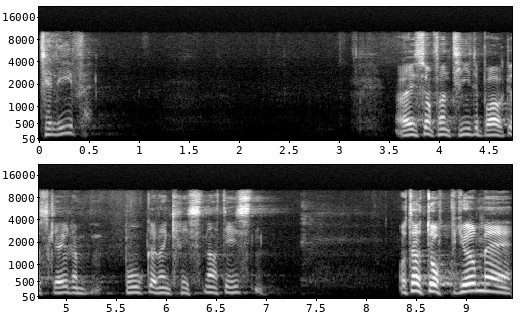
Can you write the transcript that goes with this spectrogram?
til liv. Jeg som for en tid tilbake skrev den boka 'Den kristne ateisten'. Og tatt oppgjør med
